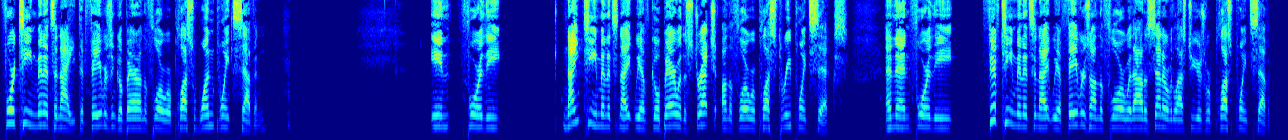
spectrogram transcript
14 minutes a night that Favors and Gobert on the floor were plus 1.7 in for the 19 minutes night, we have Gobert with a stretch on the floor. We're plus 3.6. And then for the 15 minutes a night, we have favors on the floor without a center over the last two years. We're plus 0.7.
